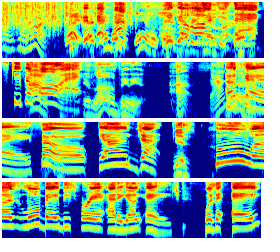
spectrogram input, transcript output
That was so hard. Right. I, I know the skin was Keep your hard. heart to stacks. Keep your oh. heart. Your long oh, video. Okay, so Yung Joc, Yes. who was Lil Baby's friend at a young age? Was it A.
